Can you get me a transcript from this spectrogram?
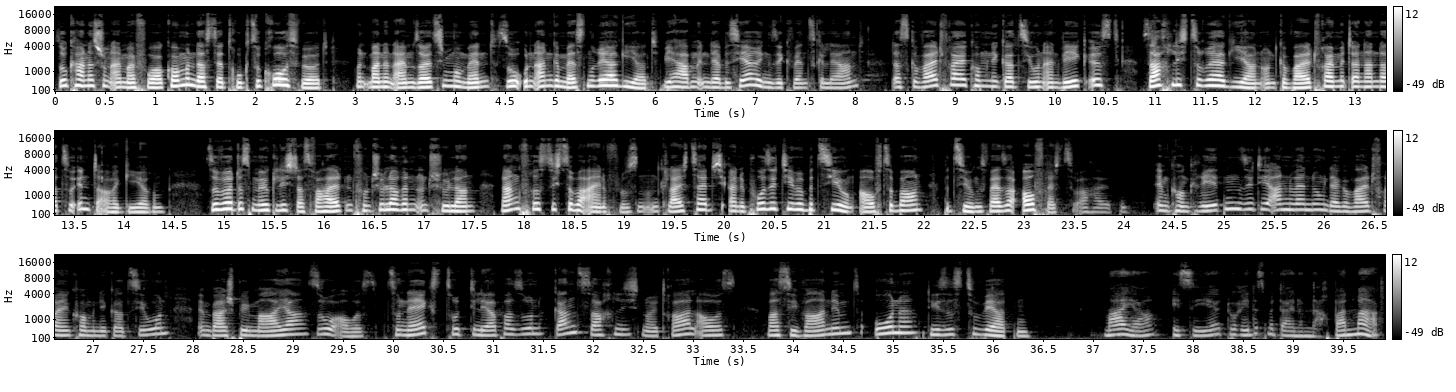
So kann es schon einmal vorkommen, dass der Druck zu groß wird und man in einem solchen Moment so unangemessen reagiert. Wir haben in der bisherigen Sequenz gelernt, dass gewaltfreie Kommunikation ein Weg ist, sachlich zu reagieren und gewaltfrei miteinander zu interagieren so wird es möglich, das Verhalten von Schülerinnen und Schülern langfristig zu beeinflussen und gleichzeitig eine positive Beziehung aufzubauen bzw. aufrechtzuerhalten. Im Konkreten sieht die Anwendung der gewaltfreien Kommunikation im Beispiel Maya so aus. Zunächst drückt die Lehrperson ganz sachlich neutral aus, was sie wahrnimmt, ohne dieses zu werten. Maya, ich sehe, du redest mit deinem Nachbarn Mark.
